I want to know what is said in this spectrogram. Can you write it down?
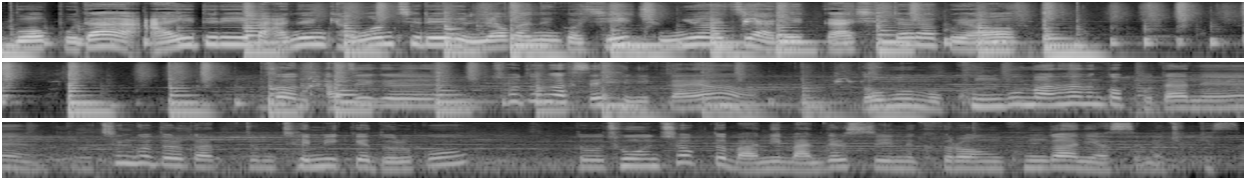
무엇보다 아이들이 많은 경험치를 늘려가는 것이 중요하지 않을까 싶더라고요. 우선 아직은 초등학생이니까요. 너무 뭐 공부만 하는 것보다는 친구들과 좀 재미있게 놀고 또 좋은 추억도 많이 만들 수 있는 그런 공간이었으면 좋겠어요.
